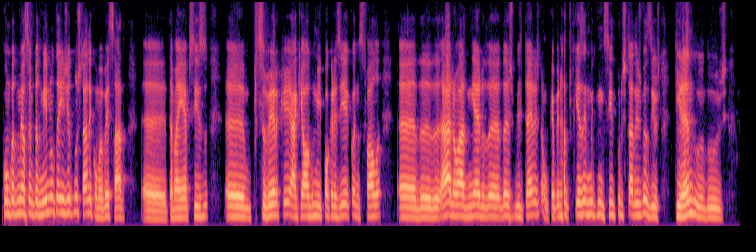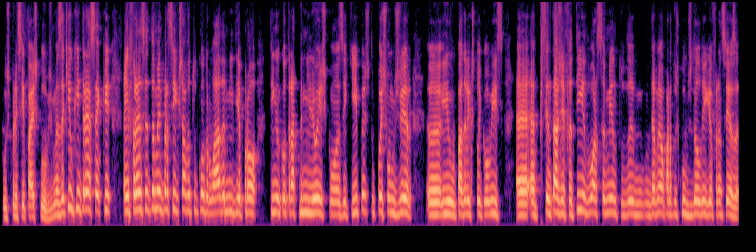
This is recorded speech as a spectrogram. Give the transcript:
com pandemia ou sem pandemia, não têm gente no estádio, como a Bessade. Uh, também é preciso uh, perceber que há aqui alguma hipocrisia quando se fala uh, de, de, ah, não há dinheiro das bilheteiras. Não, o Campeonato Português é muito conhecido por estádios vazios, tirando dos os principais clubes. Mas aqui o que interessa é que em França também parecia que estava tudo controlado, a Mídia Pro tinha um contrato de milhões com as equipas, depois fomos ver, uh, e o Padre explicou isso, uh, a percentagem, fatia do orçamento de, da maior parte dos clubes da Liga Francesa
